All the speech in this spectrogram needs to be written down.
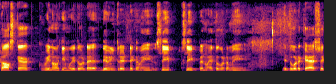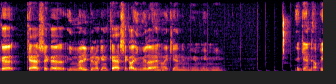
ටාස්කයක් වෙනවාකිමු එතකොට දෙවනි ත්‍රෙඩ් එක මේ ස්ලීප් ස්ලීප් වෙනවා. එතකොට මේ එතකොට කෑශ් එක කෑශ් එක ඉන්වැලිඩ්නකින් කෑශ් එක අයින් වෙලා යනවා. කියන්න එකන් අපි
